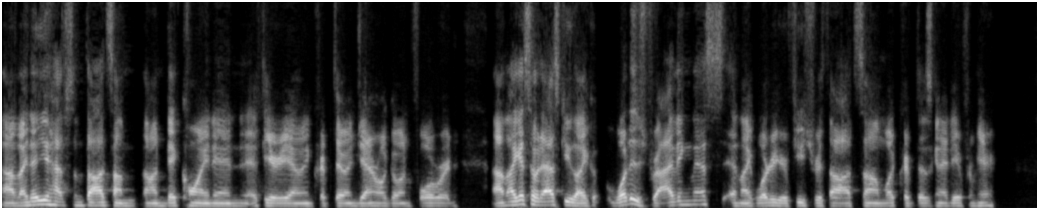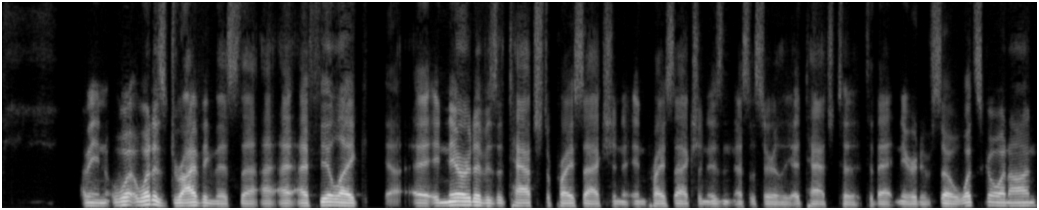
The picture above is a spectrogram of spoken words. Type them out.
Um, I know you have some thoughts on, on Bitcoin and Ethereum and crypto in general going forward. Um, I guess I would ask you, like, what is driving this, and like, what are your future thoughts on what crypto is going to do from here? I mean, what what is driving this? That I, I feel like uh, a narrative is attached to price action, and price action isn't necessarily attached to to that narrative. So what's going on?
